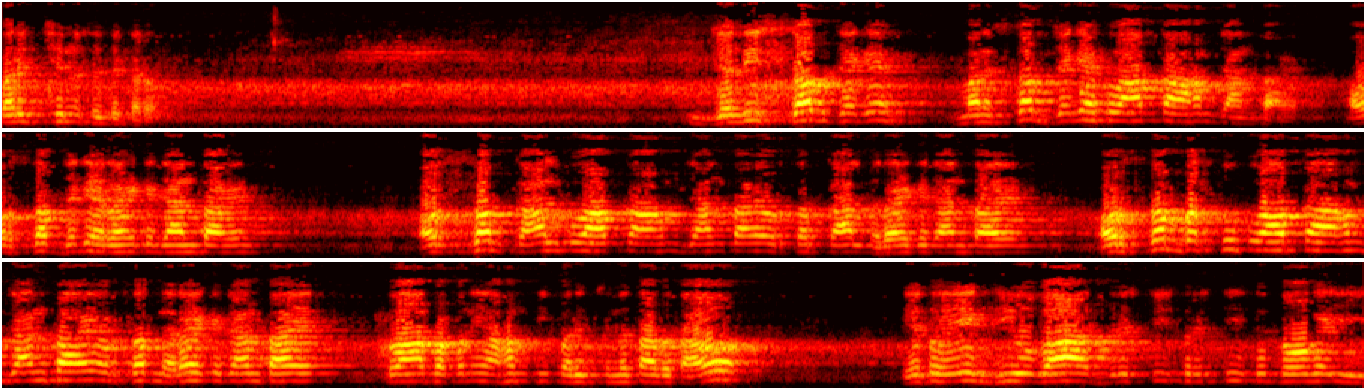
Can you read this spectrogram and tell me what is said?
परिच्छिन्न सिद्ध करो। यदि सब जगह, मान सब जगह को आपका अहम जानता है, और सब जगह रह के जानता है, और सब काल को आपका अहम जानता है, और सब काल में रह के जानता है, और सब वस्तु को आपका अहम जानता है, और सब में रह के जानता है तो आप अपने अहम की परिच्छिन्नता बताओ। ये तो एक जीववाद दृष्टि सृष्टि सिद्ध हो गई।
